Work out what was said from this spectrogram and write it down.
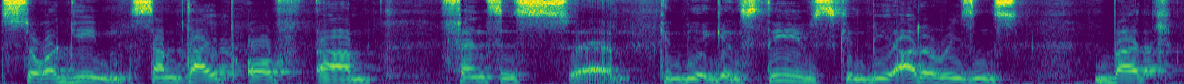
soragim, some type of um, fences, uh, can be against thieves, can be other reasons, but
